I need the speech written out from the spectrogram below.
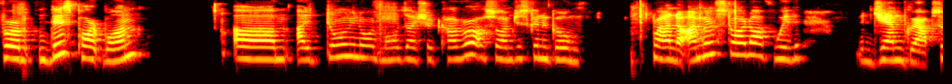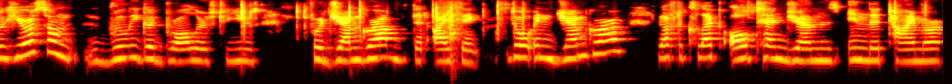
for this part one, um, I don't really know what modes I should cover, so I'm just gonna go random. I'm gonna start off with gem grab. So here are some really good brawlers to use for gem grab that I think. So in gem grab, you have to collect all 10 gems in the timer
